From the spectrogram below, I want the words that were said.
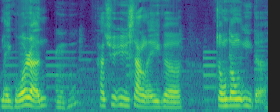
美国人嗯哼他去遇上了一个中东裔的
